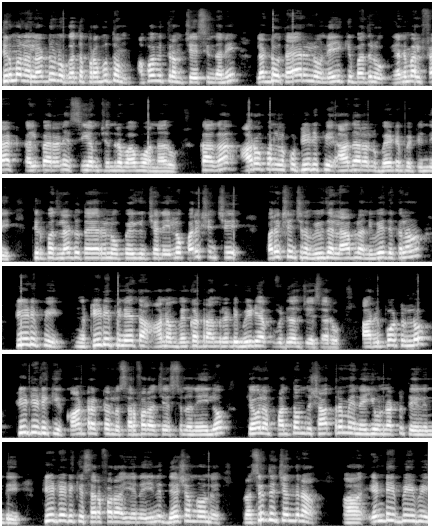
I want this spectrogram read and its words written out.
తిరుమల లడ్డును గత ప్రభుత్వం అపవిత్రం చేసిందని లడ్డు తయారీలో నెయ్యికి బదులు ఎనిమల్ ఫ్యాట్ కలిపారని సీఎం చంద్రబాబు అన్నారు. కాగా ఆరోపణలకు టీడీపీ ఆధారాలు బయటపెట్టింది. తిరుపతి లడ్డు తయారీలో ఉపయోగించే నీళ్ళు పరీక్షించి పరీక్షించిన వివిధ ల్యాబ్ల నివేదికలను టీడీపీ టీడీపీ నేత ఆనం వెంకటరామిరెడ్డి మీడియాకు విడుదల చేశారు. ఆ రిపోర్టుల్లో టీటీడీకి కాంట్రాక్టర్లు సరఫరా చేస్తున్న నెయ్యిలో కేవలం పంతొమ్మిది శాతమే నెయ్యి ఉన్నట్టు తేలింది. టీటీడీకి సరఫరా అయ్యే నెయ్యిని దేశంలోని ప్రసిద్ధి చెందిన ఎన్డీబీబీ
